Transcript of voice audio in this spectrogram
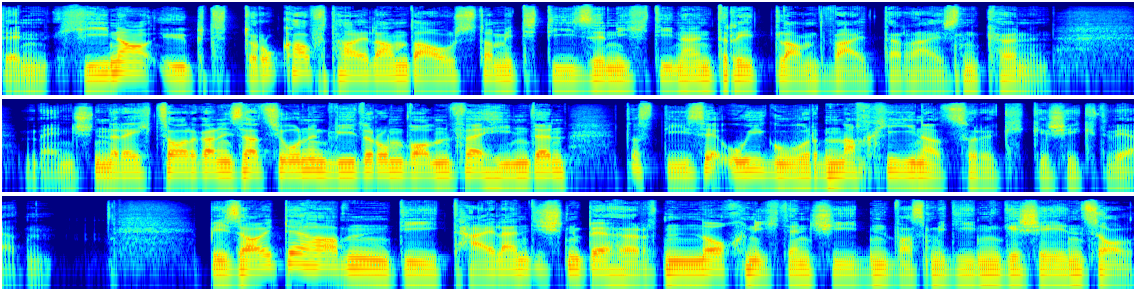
Denn China übt Druck auf Thailand aus, damit diese nicht in ein Drittland weiterreisen können. Menschenrechtsorganisationen wiederum wollen verhindern, dass diese Uiguren nach China zurückgeschickt werden. Bis heute haben die thailändischen Behörden noch nicht entschieden, was mit ihnen geschehen soll.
